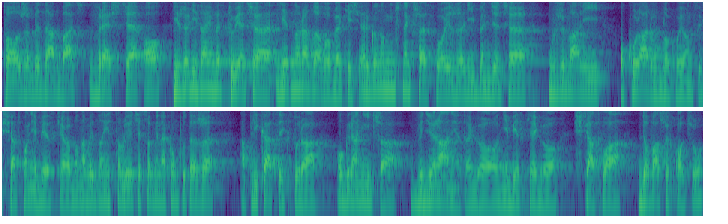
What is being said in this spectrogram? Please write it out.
to żeby zadbać wreszcie o, jeżeli zainwestujecie jednorazowo w jakieś ergonomiczne krzesło, jeżeli będziecie używali okularów blokujących światło niebieskie, albo nawet zainstalujecie sobie na komputerze aplikację, która ogranicza wydzielanie tego niebieskiego światła do Waszych oczu,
